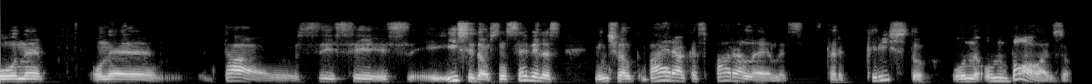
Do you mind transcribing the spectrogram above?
un, e, un e, tā si, si, si, Isidors no Seviļas, viņš vēl vairākas paralēles starp Kristu un, un Boazu.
